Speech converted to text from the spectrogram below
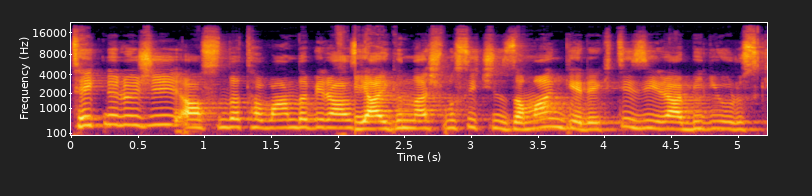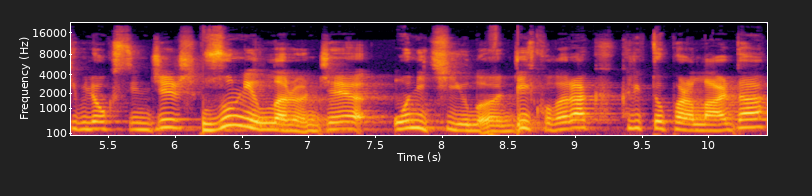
Teknoloji aslında tabanda biraz yaygınlaşması için zaman gerekti. Zira biliyoruz ki blok zincir uzun yıllar önce, 12 yıl önce ilk olarak kripto paralarda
